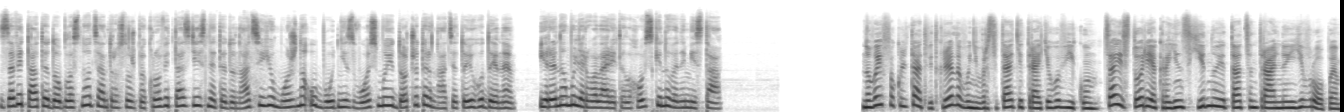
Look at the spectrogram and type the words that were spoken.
Завітати до обласного центру служби крові та здійснити донацію можна у будні з 8 до 14 години. Ірина Муляр, Валерій Телеховський. Новини міста. Новий факультет відкрили в університеті третього віку. Це історія країн Східної та Центральної Європи.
